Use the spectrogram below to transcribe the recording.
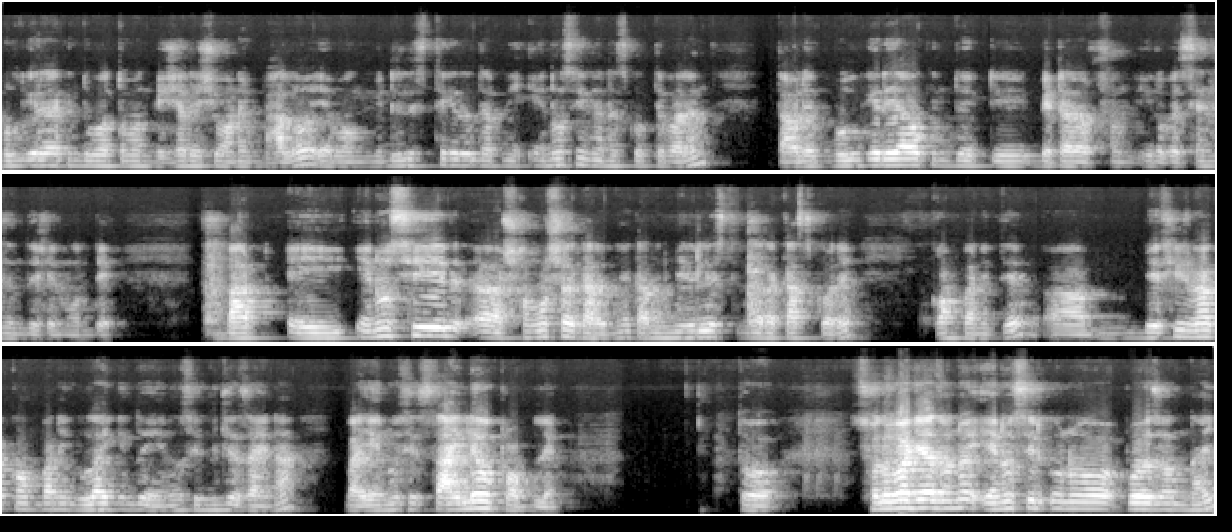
বুলগেরিয়া কিন্তু বর্তমান ভিসা রেশিও অনেক ভালো এবং মিডল ইস্ট থেকে যদি আপনি এনওসি ম্যানেজ করতে পারেন, তাহলে বুলগেরিয়াও কিন্তু একটি বেটার অপশন ইউরোপের সেনজেন দেশের মধ্যে। বাট এই এনওসির সমস্যার কারণে, কারণ মিডল ইস্টে যারা কাজ করে কোম্পানিতে বেশিরভাগ কোম্পানিগুলাই কিন্তু এনওসি দিতে চায় না বা এনওসি চাইলেও প্রবলেম তো স্লোভাকিয়ার জন্য এনওসির কোনো প্রয়োজন নাই।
